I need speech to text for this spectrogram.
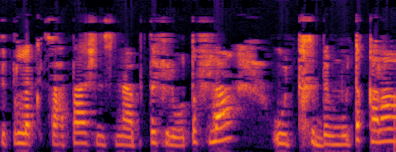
تطلق 19 سنه بطفل وطفله وتخدم وتقرا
